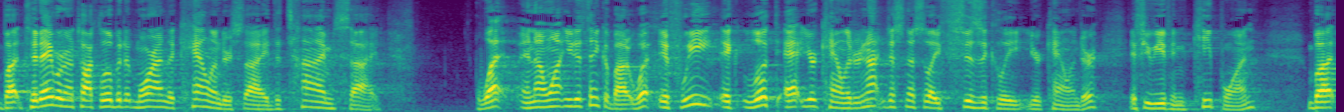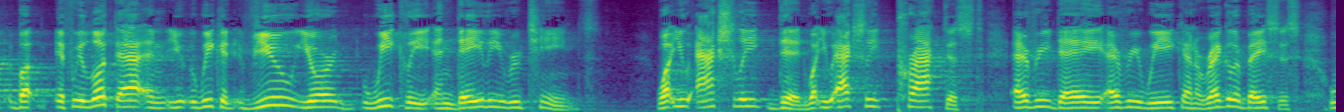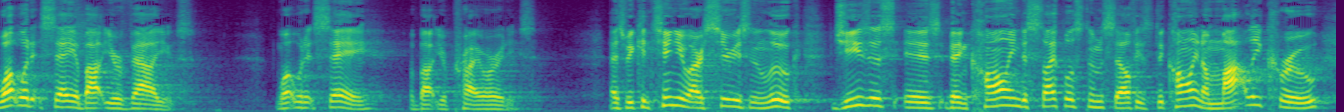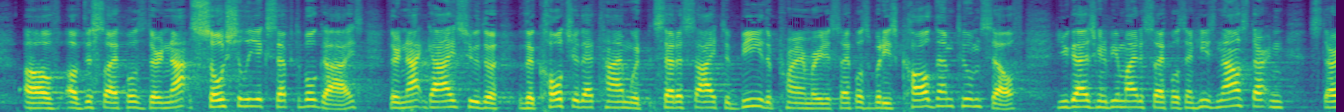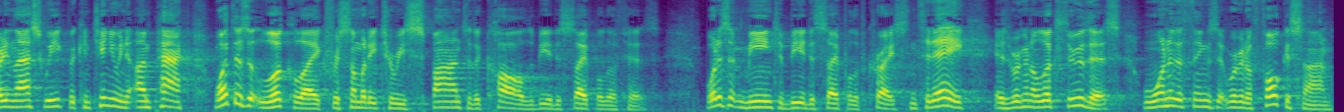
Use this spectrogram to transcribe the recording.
But today we're going to talk a little bit more on the calendar side, the time side. What, and I want you to think about it. What, if we looked at your calendar, not just necessarily physically your calendar, if you even keep one, but, but if we looked at and you, we could view your weekly and daily routines, what you actually did, what you actually practiced every day, every week, on a regular basis, what would it say about your values? What would it say about your priorities? As we continue our series in Luke, Jesus has been calling disciples to himself. He's calling a motley crew of, of disciples. They're not socially acceptable guys. They're not guys who the, the culture that time would set aside to be the primary disciples, but he's called them to himself. You guys are going to be my disciples. And he's now starting, starting last week, but continuing to unpack what does it look like for somebody to respond to the call to be a disciple of his? What does it mean to be a disciple of Christ? And today, as we're going to look through this, one of the things that we're going to focus on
